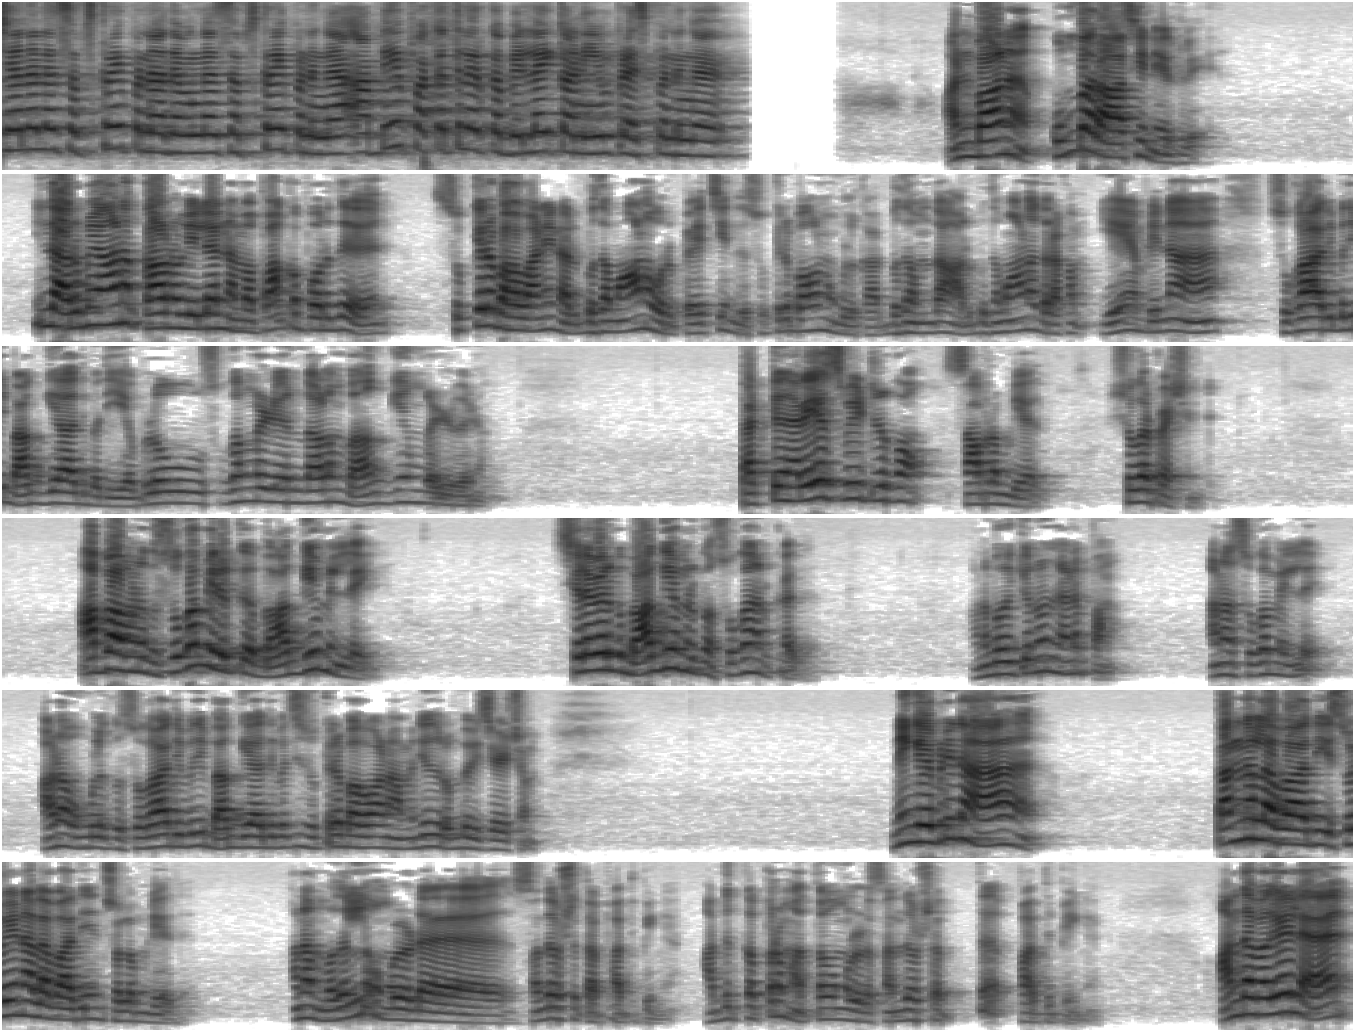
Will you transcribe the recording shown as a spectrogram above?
Subscribe பண்ணாதவங்க subscribe பண்ணுங்க. அப்படியே பக்கத்துல இருக்க பெல் ஐக்கானையும் பிரஸ் பண்ணுங்க. அன்பான கும்பராசி நேர்களே இந்த அருமையான காணொளியில நம்ம பார்க்க போறது சுக்கிர பகவானின் அற்புதமான ஒரு பேச்சு. இந்த சுக்கிர பகவான் உங்களுக்கு அற்புதம் தான் அற்புதமான கிரகம். ஏன் அப்படின்னா சுகாதிபதி பாக்யாதிபதி எவ்வளோ சுகங்கள் இருந்தாலும் பாக்கியங்கள் வேணும். தட்டு நிறைய ஸ்வீட் இருக்கும் சாப்பிட முடியாது. சுகர் பேஷண்ட் அப்போ அவனுக்கு சுகம் இருக்கு பாக்கியம் இல்லை. சில பேருக்கு பாக்கியம் இருக்கும் சுகம் இருக்காது. அனுபவிக்கணும்னு நினைப்பான். ஆனால் சுகம் இல்லை. ஆனால் உங்களுக்கு சுகாதிபதி பாக்யாதிபதி சுக்கிர பகவான் அமைஞ்சது ரொம்ப விசேஷம். நீங்கள் எப்படின்னா தன்னலவாதி சுயநலவாதின்னு சொல்ல முடியாது. ஆனால் முதல்ல உங்களோட சந்தோஷத்தை பார்த்துப்பீங்க. அதுக்கப்புறம் மற்றவங்களோட சந்தோஷத்தை பார்த்துப்பீங்க. அந்த வகையில்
